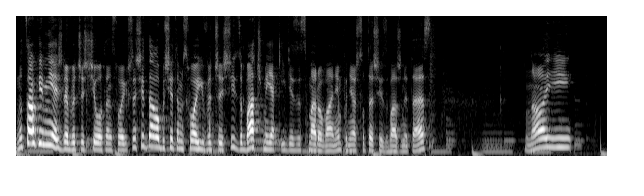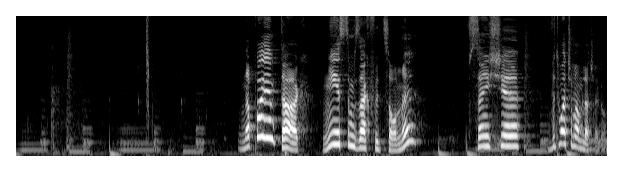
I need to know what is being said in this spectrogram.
No całkiem nieźle wyczyściło ten słoik. W sensie dałoby się ten słoik wyczyścić. Zobaczmy jak idzie ze smarowaniem, ponieważ to też jest ważny test. No i... No powiem tak, nie jestem zachwycony. W sensie... Wytłumaczę wam dlaczego.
